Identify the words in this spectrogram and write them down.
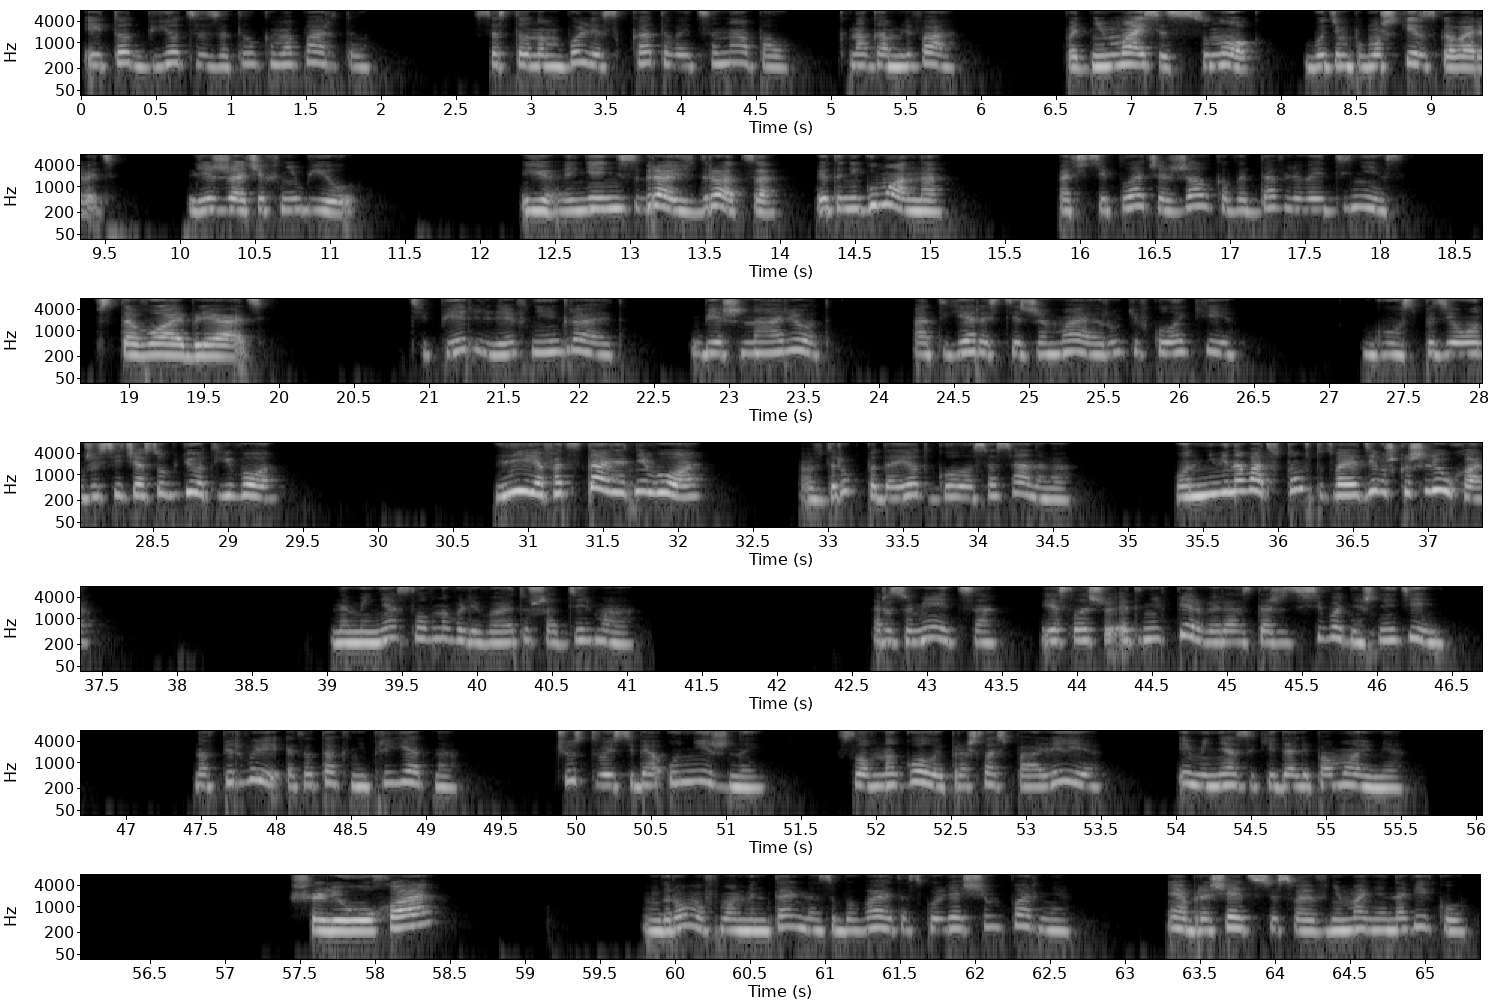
и тот бьется затылком о парту, со стоном боли скатывается на пол, к ногам льва. «Поднимайся, сунок! Будем по-мужски разговаривать. Лежачих не бью». «Я, я не собираюсь драться. Это негуманно!» Почти плача, жалко выдавливает Денис. «Вставай, блядь!» Теперь лев не играет. Бешено орет, от ярости сжимая руки в кулаки. «Господи, он же сейчас убьет его!» «Лев, отстань от него!» Вдруг подает голос Асанова. «Он не виноват в том, что твоя девушка шлюха!» На меня словно выливает ушат дерьма. Разумеется, я слышу это не в первый раз даже за сегодняшний день. Но впервые это так неприятно. Чувствую себя униженной, словно голой прошлась по аллее, и меня закидали помоями. «Шлюха!» Громов моментально забывает о скулящем парне и обращает все свое внимание на Вику.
